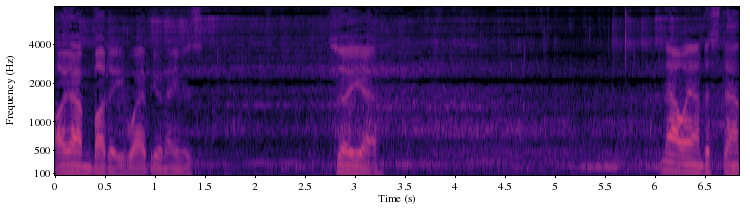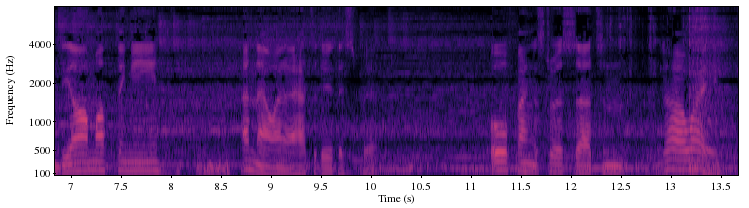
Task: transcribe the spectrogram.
I am, buddy. Whatever your name is. So yeah. Now I understand the armor thingy, and now I know how to do this bit. All thanks to a certain. Go away.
